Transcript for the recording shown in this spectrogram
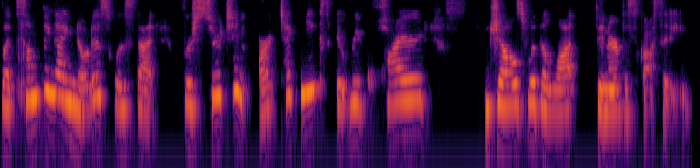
But something I noticed was that for certain art techniques, it required gels with a lot thinner viscosity.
